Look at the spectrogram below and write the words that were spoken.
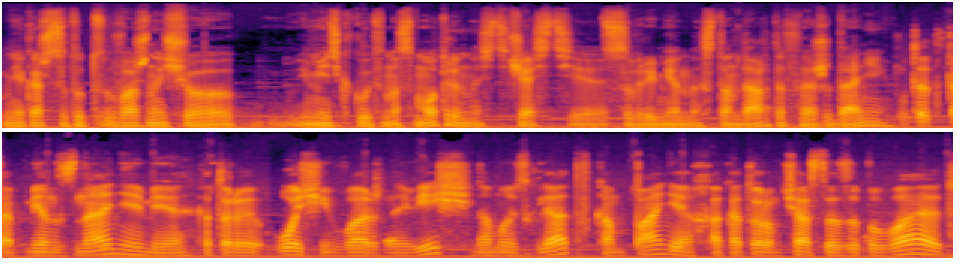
Мне кажется, тут важно еще иметь какую-то насмотренность части современных стандартов и ожиданий. Вот этот обмен знаниями, который очень важная вещь, на мой взгляд, в компаниях, о котором часто забывают,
